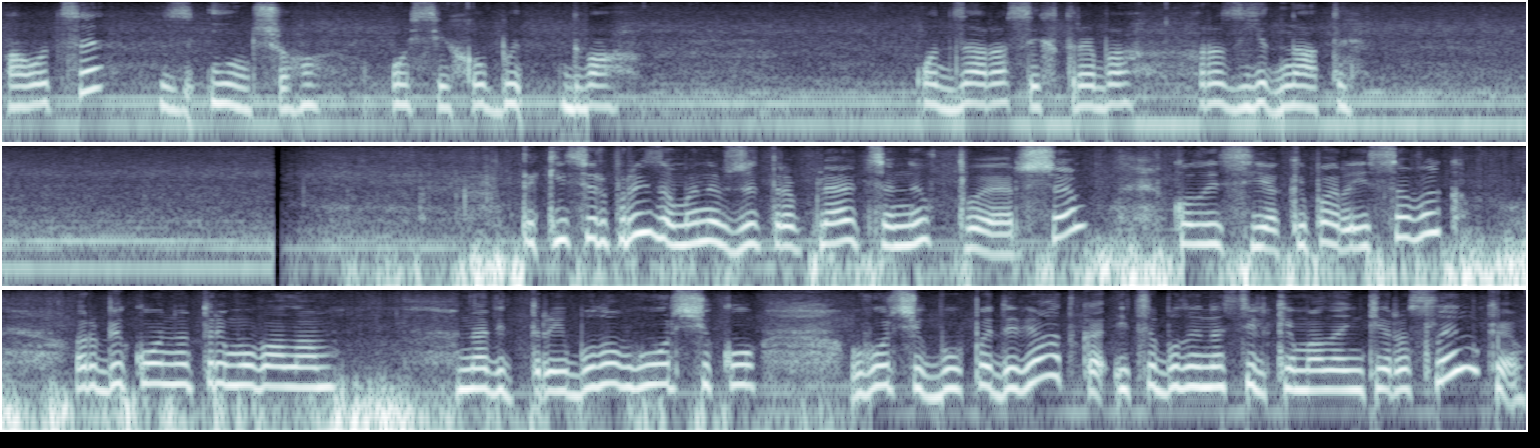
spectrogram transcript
а оце з іншого. Ось їх обидва. От зараз їх треба роз'єднати. Такі сюрпризи у мене вже трапляються не вперше. Колись я кипарисовик Рубікон отримувала. Навіть три було в горщику. В горщик був П9, і це були настільки маленькі рослинки.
